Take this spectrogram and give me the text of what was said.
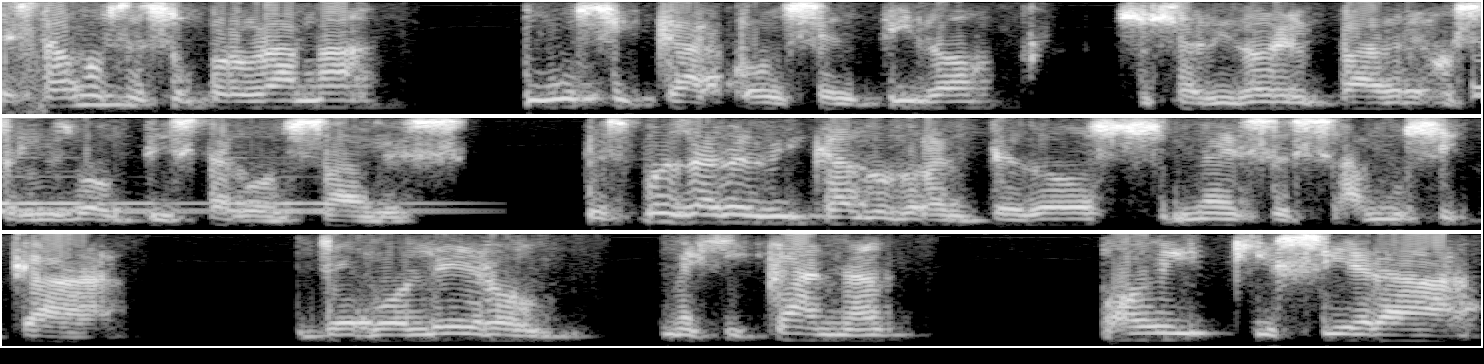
Estamos en su programa Música con sentido, su servidor el padre José Luis Bautista González. Después de haber dedicado durante dos meses a música de bolero mexicana, hoy quisiera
